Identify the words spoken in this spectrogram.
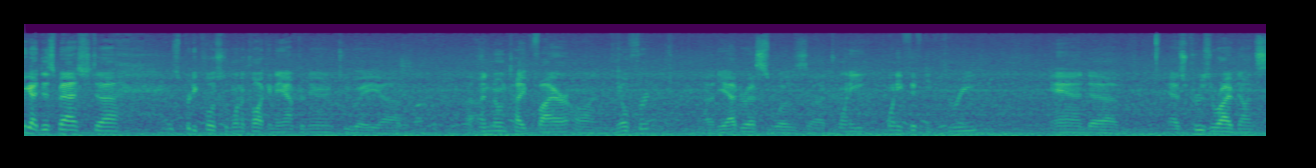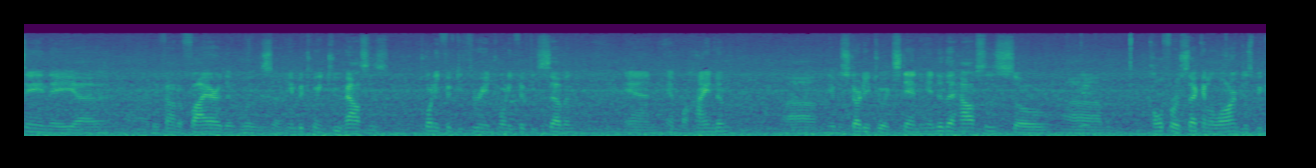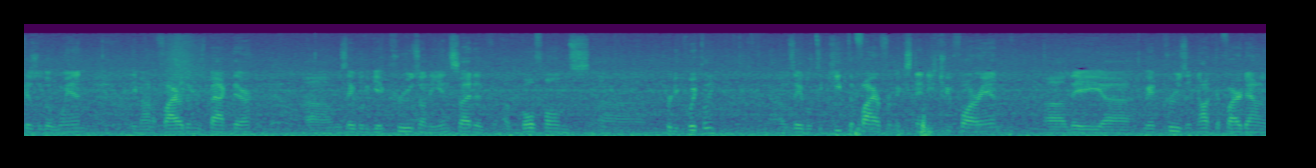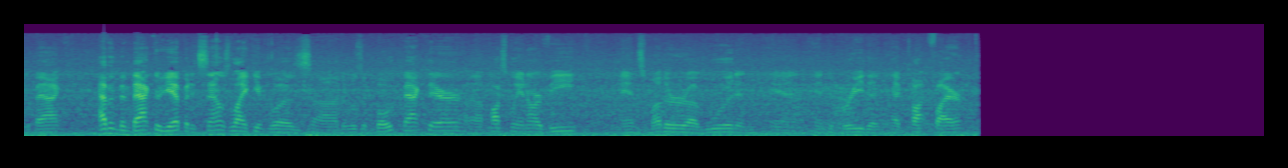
We got dispatched, uh, it was pretty close to 1 o'clock in the afternoon to a uh, unknown type fire on Milford. Uh, the address was uh, 20, 2053 and uh, as crews arrived on scene they, uh, they found a fire that was in between two houses, 2053 and 2057 and, and behind them. Um, it was starting to extend into the houses so um, called for a second alarm just because of the wind, the amount of fire that was back there. Uh, was able to get crews on the inside of, of both homes uh, pretty quickly. I was able to keep the fire from extending too far in. Uh, they uh, we had crews that knocked the fire down in the back. Haven't been back there yet, but it sounds like it was uh, there was a boat back there, uh, possibly an RV, and some other wood and, and, and, debris that had caught fire.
